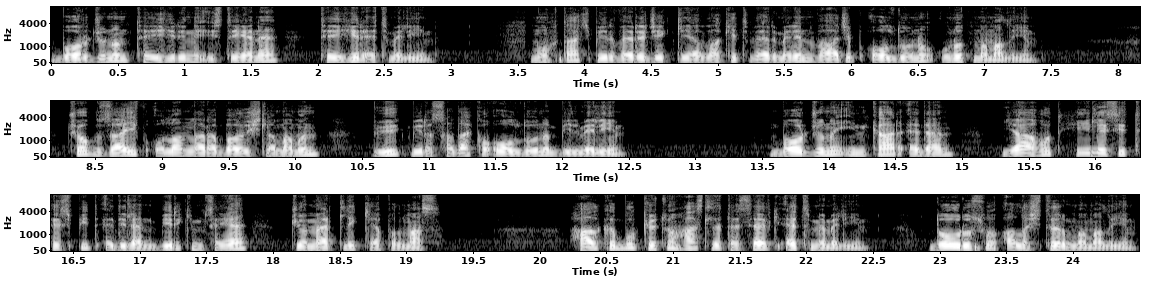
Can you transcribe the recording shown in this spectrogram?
borcunun tehirini isteyene tehir etmeliyim. Muhtaç bir verecekliye vakit vermenin vacip olduğunu unutmamalıyım. Çok zayıf olanlara bağışlamamın büyük bir sadaka olduğunu bilmeliyim. Borcunu inkar eden yahut hilesi tespit edilen bir kimseye cömertlik yapılmaz. Halkı bu kötü haslete sevk etmemeliyim. Doğrusu alıştırmamalıyım.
